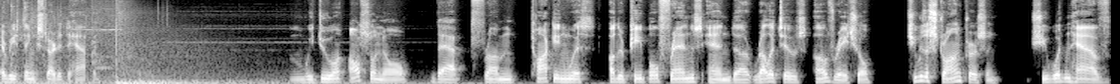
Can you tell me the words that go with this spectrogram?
everything started to happen. We do also know that from talking with other people, friends, and uh, relatives of Rachel, she was a strong person. She wouldn't have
